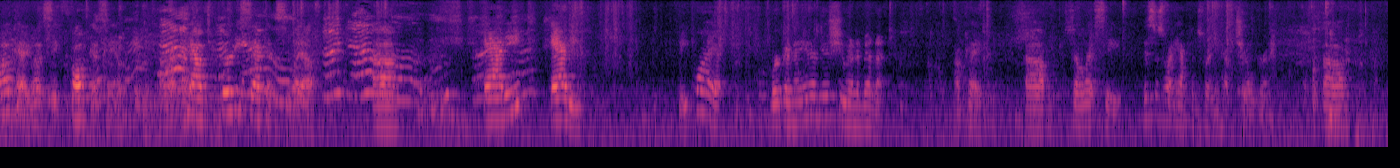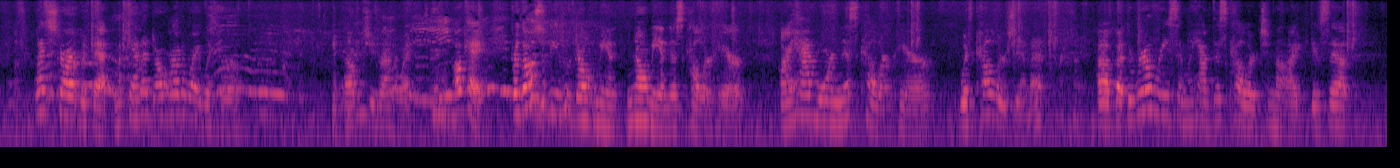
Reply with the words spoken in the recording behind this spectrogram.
Okay, let's see, focus in. All right, I have thirty seconds left. Um, Addie, Addie, be quiet. We're gonna introduce you in a minute. Okay, um, so let's see. This is what happens when you have children. Um, let's start with that. McKenna, don't run away with her. Oh, she's run away. Okay, for those of you who don't know me in this color hair, I have worn this color hair with colors in it. Uh, but the real reason we have this color tonight is that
